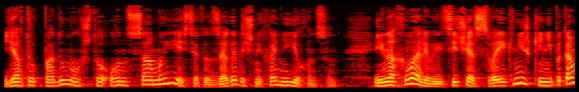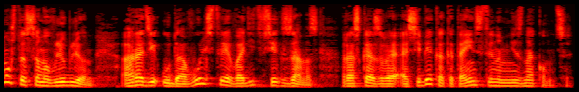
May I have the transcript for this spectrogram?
Я вдруг подумал, что он сам и есть этот загадочный Ханни Йоханссон. И нахваливает сейчас свои книжки не потому, что самовлюблен, а ради удовольствия водить всех за нос, рассказывая о себе как о таинственном незнакомце.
